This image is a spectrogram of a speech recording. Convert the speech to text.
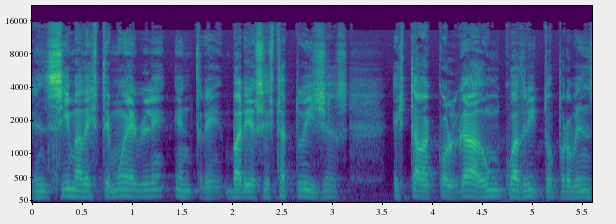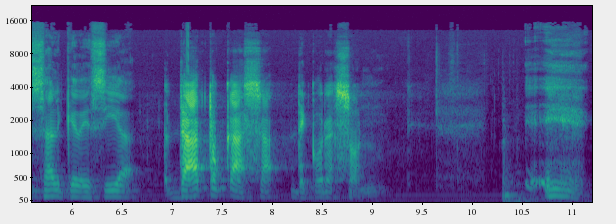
encima de este mueble, entre varias estatuillas, estaba colgado un cuadrito provenzal que decía Dato Casa de Corazón. Eh,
